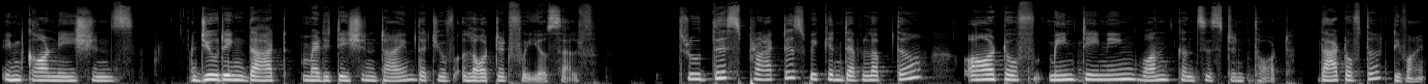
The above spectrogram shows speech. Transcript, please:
incarnations during that meditation time that you've allotted for yourself. Through this practice, we can develop the art of maintaining one consistent thought, that of the divine.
